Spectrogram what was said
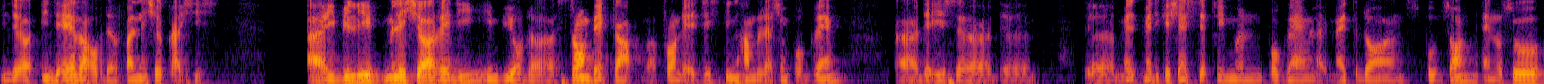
in the, in the era of the financial crisis. I believe Malaysia are ready in view of the strong backup from the existing harm reduction program. Uh, there is uh, the, the medication assisted treatment program like methadone, Sputson, and also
